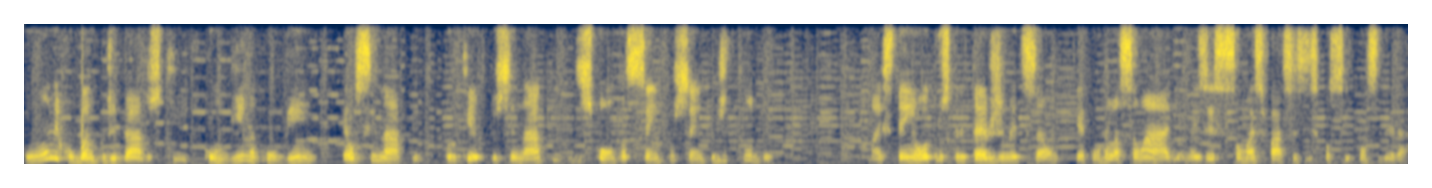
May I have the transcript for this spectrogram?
O único banco de dados que combina com o BIM é o SINAP. Por quê? Porque o SINAP desconta 100% de tudo. Mas tem outros critérios de medição, que é com relação à área, mas esses são mais fáceis de se considerar.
